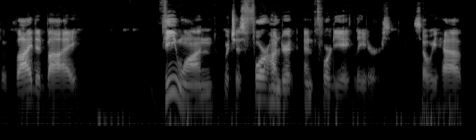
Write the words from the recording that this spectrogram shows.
divided by V1, which is 448 liters. So we have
